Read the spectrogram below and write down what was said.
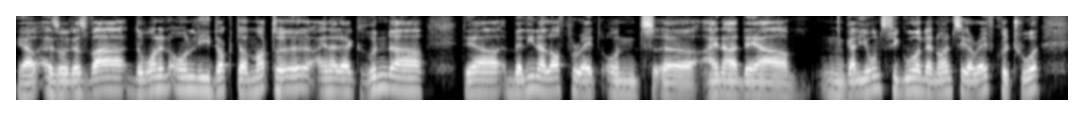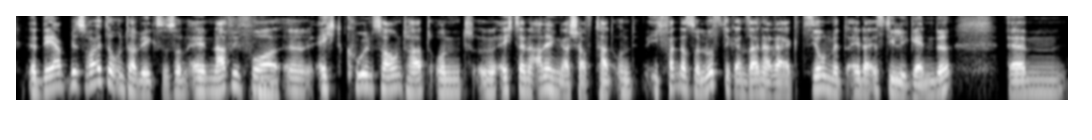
Ja, also das war the one and only Dr. Motte, einer der Gründer der Berliner Love Parade und äh, einer der mh, Galionsfiguren der 90er Rave-Kultur, äh, der bis heute unterwegs ist und äh, nach wie vor äh, echt coolen Sound hat und äh, echt seine Anhängerschaft hat. Und ich fand das so lustig an seiner Reaktion mit, ey, da ist die Legende, ähm,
